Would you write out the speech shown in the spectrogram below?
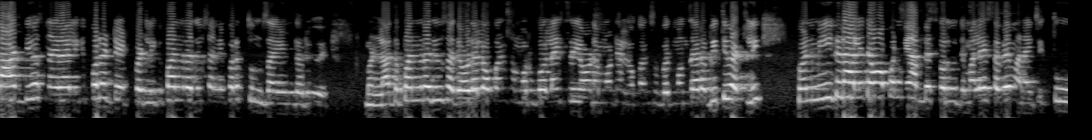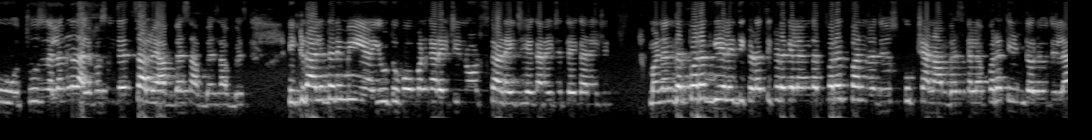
आठ दिवस नाही राहिले की परत डेट पडली की पंधरा दिवसांनी परत तुमचा इंटरव्ह्यू आहे. म्हणलं आता पंधरा दिवसात एवढ्या लोकांसमोर बोलायचं एवढ्या मोठ्या लोकांसोबत मग जरा भीती वाटली. पण मी इकडे आले तेव्हा पण मी अभ्यास करत होते. मला हे सगळे म्हणायचे तू तुझं लग्न झाल्यापासून तेच चालू आहे. अभ्यास अभ्यास अभ्यास. इकडे आले तरी मी युट्यूब ओपन करायची नोट्स काढायची हे करायचे ते करायचे. मग नंतर परत गेले तिकडे. तिकडे गेल्यानंतर परत पंधरा दिवस खूप छान अभ्यास केला. परत इंटरव्ह्यू दिला.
